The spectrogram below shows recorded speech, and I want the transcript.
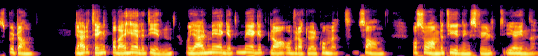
spurte han. Jeg har tenkt på deg hele tiden, og jeg er meget, meget glad over at du er kommet, sa han og så ham betydningsfullt i øynene.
